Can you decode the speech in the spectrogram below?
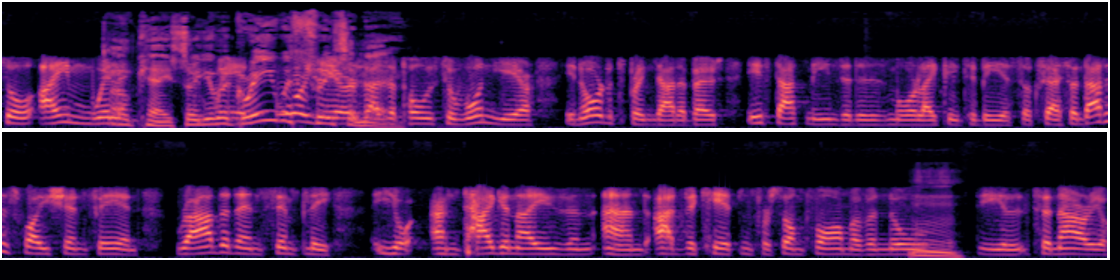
So I'm willing. Okay, so you agree with Theresa May as opposed to one year in order to bring that about, if that means that it is more likely to be a success, and that is why Sinn Féin, rather than simply you know, antagonising and advocating for some form of a no mm. deal scenario,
